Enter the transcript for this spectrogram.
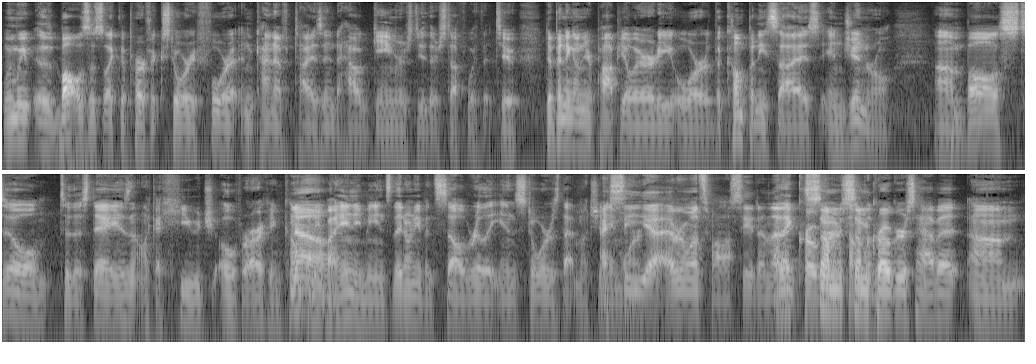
when we uh, Bawls is like the perfect story for it, and kind of ties into how gamers do their stuff with it too, depending on your popularity or the company size in general. Um, Bawls still to this day isn't like a huge overarching company No. by any means. They don't even sell really in stores that much anymore I see. Yeah, every once in a while I see it in I think Kroger some some. Krogers have it. Um,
